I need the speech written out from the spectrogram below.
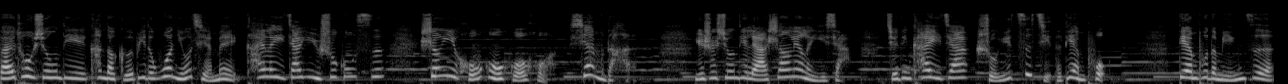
白兔兄弟看到隔壁的蜗牛姐妹开了一家运输公司，生意红红火火，羡慕的很。于是兄弟俩商量了一下，决定开一家属于自己的店铺。店铺的名字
